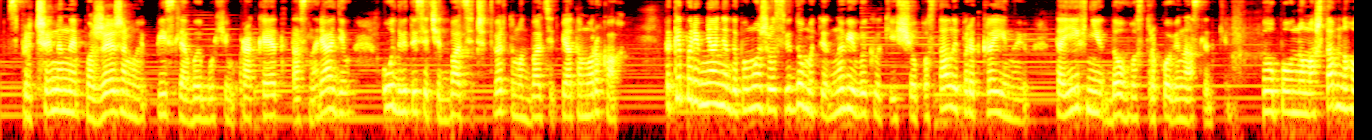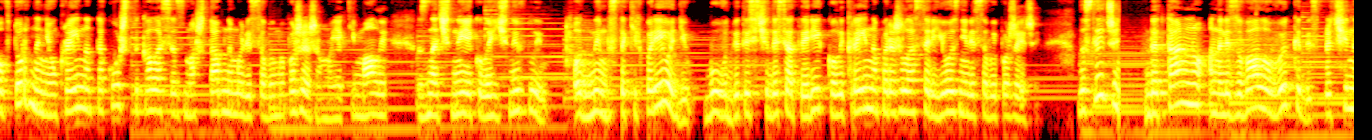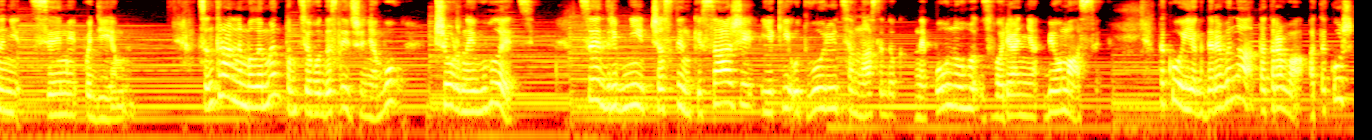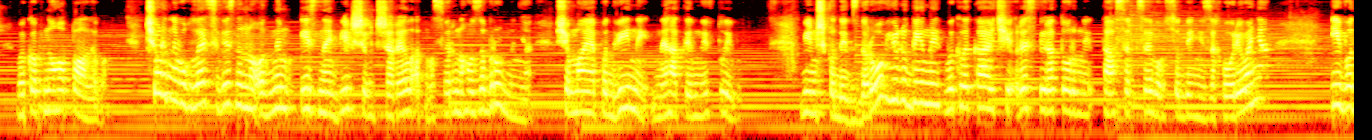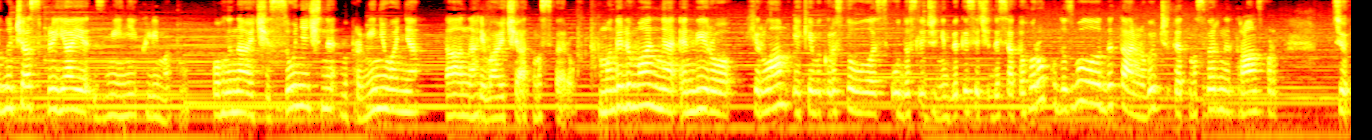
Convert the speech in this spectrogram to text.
спричинене пожежами після вибухів ракет та снарядів у 2024-2025 роках. Таке порівняння допоможе усвідомити нові виклики, що постали перед країною, та їхні довгострокові наслідки. До повномасштабного вторгнення Україна також стикалася з масштабними лісовими пожежами, які мали значний екологічний вплив. Одним з таких періодів був 2010 рік, коли країна пережила серйозні лісові пожежі. Дослідження детально аналізувало викиди, спричинені цими подіями. Центральним елементом цього дослідження був чорний вуглець. Це дрібні частинки сажі, які утворюються внаслідок неповного згоряння біомаси, такої як деревина та трава, а також викопного палива. Чорний вуглець визнано одним із найбільших джерел атмосферного забруднення, що має подвійний негативний вплив. Він шкодить здоров'ю людини, викликаючи респіраторні та серцево-судинні захворювання, і водночас сприяє зміні клімату, поглинаючи сонячне випромінювання та нагріваючи атмосферу. Моделювання Enviro Хірлам, яке використовувалось у дослідженні 2010 року, дозволило детально вивчити атмосферний транспорт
